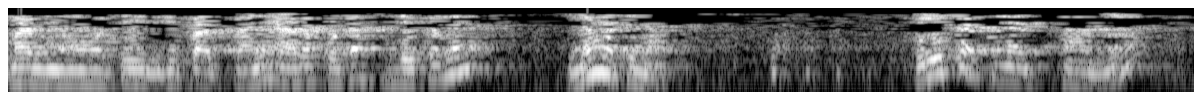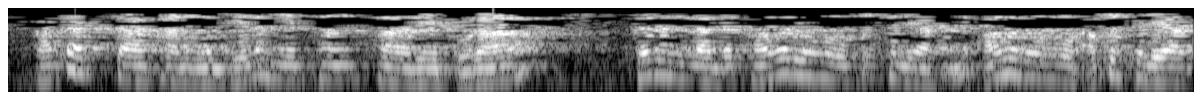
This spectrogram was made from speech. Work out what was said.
මරණ මොහොතේ ඉදිරිපත් වන්නේ අර කොටස් දෙකම නැමෙතන. ඒකත් නැත්නම් කටත්තා කර්ම කියලා මේ සංස්කාරයේ පුරා කරන ලද කවර හෝ කුසලයක් කවර හෝ අකුසලයක්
